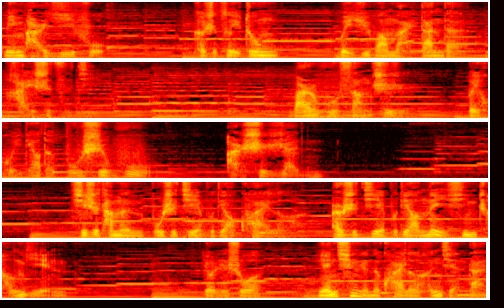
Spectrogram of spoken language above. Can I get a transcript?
名牌衣服，可是最终为欲望买单的。还是自己玩物丧志，被毁掉的不是物，而是人。其实他们不是戒不掉快乐，而是戒不掉内心成瘾。有人说，年轻人的快乐很简单，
